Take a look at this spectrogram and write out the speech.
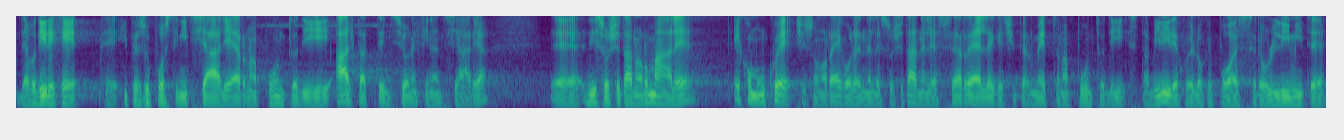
Devo dire che eh, i presupposti iniziali erano appunto di alta attenzione finanziaria, eh, di società normale e comunque ci sono regole nelle società, nelle SRL che ci permettono appunto di stabilire quello che può essere un limite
